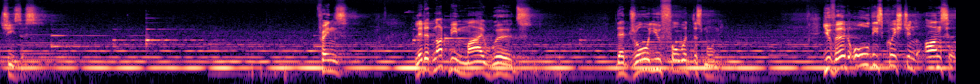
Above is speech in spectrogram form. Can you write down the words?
Jesus. Friends, let it not be my words that draw you forward this morning. You've heard all these questions answered,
